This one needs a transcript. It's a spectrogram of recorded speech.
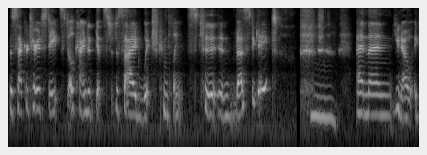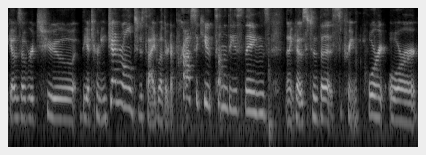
the Secretary of State still kind of gets to decide which complaints to investigate. Mm. and then, you know, it goes over to the Attorney General to decide whether to prosecute some of these things. Then it goes to the Supreme Court or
